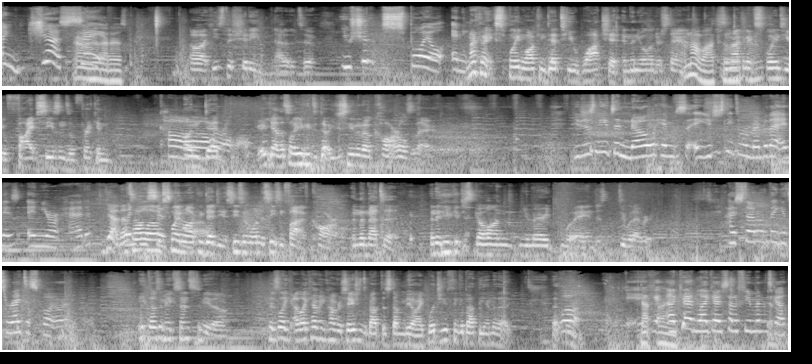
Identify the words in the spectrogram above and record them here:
I'm just I don't know who saying. that is. Uh, he's the shitty out of the two. You shouldn't spoil anything. I'm not gonna explain Walking Dead to you. Watch it, and then you'll understand. I'm not watching. I'm not gonna explain to you five seasons of freaking. Carl. Undead. Yeah, that's all you need to know. You just need to know Carl's there. You just need to know him. You just need to remember that in his in your head. Yeah, that's When how I'll says explain Walking Dead to you. Season one to season five, Carl, and then that's it. And then you could just go on your married way and just do whatever. I still don't think it's right to spoil it. It doesn't make sense to me though, because like I like having conversations about this stuff and being like, "What do you think about the end of that?" That Well, thing? Again, again, like I said a few minutes Yeah. ago,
